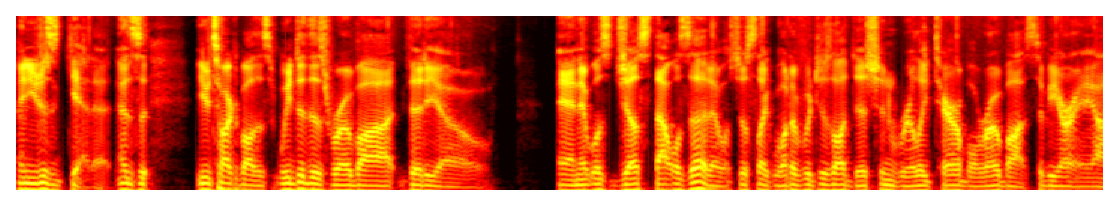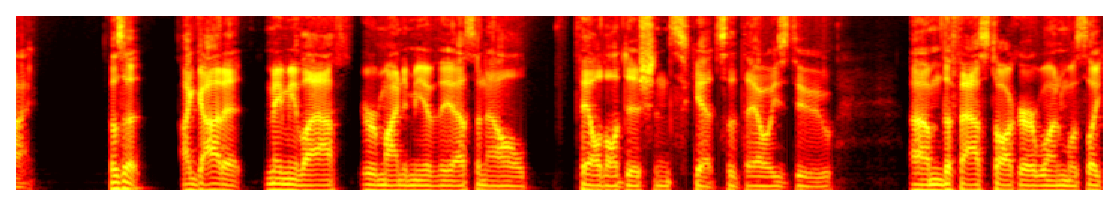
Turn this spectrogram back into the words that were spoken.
and you just get it. As you talked about this, we did this robot video and it was just that was it. It was just like, what if we just audition really terrible robots to be our AI? That was it. I got it. Made me laugh. It reminded me of the SNL failed audition skits that they always do. Um, the fast talker one was like,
